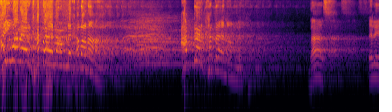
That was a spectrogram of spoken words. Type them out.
হাইওয়ানের খাতায় নাম লেখাবা না। আপনার খাতায় নাম লেখা বাস, তাহলে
